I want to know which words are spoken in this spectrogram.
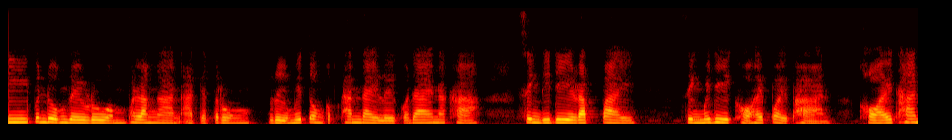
นี้เป็นดวงโดยรวมพลังงานอาจจะตรง หรือไม่ตรงกับท่านใดเลยก็ได้นะคะ สิ่งดีๆ รับไป สิ่งไม่ดีขอให้ปล่อยผ่าน ขอให้ท่าน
